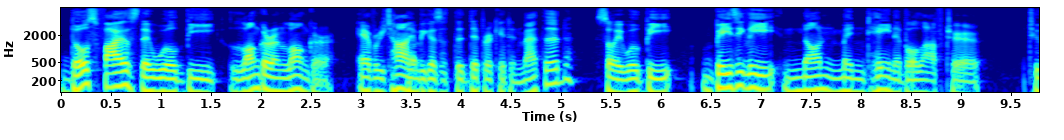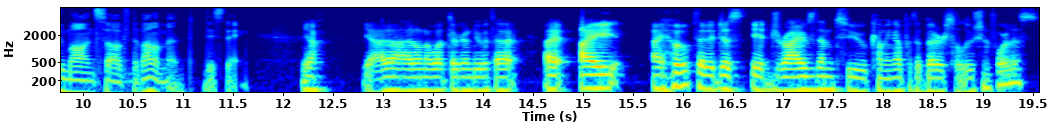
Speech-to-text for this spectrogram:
those files they will be longer and longer every time because of the deprecated method. So it will be basically non-maintainable after two months of development. This thing. Yeah, yeah. I don't, I don't know what they're going to do with that. I I I hope that it just it drives them to coming up with a better solution for this,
